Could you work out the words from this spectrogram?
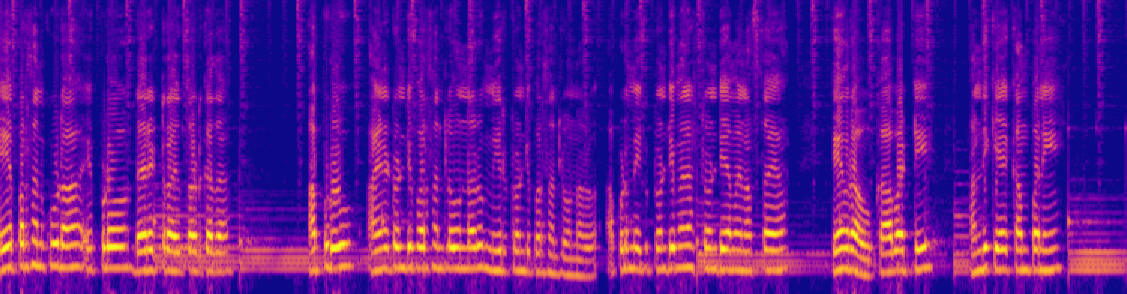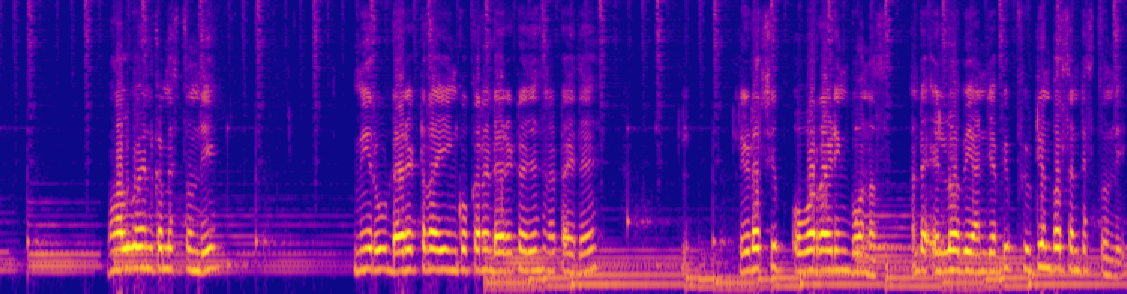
ఏ పర్సన్ కూడా ఎప్పుడో డైరెక్టర్ అవుతాడు కదా. అప్పుడు ఆయన ట్వంటీ పర్సెంట్లో ఉన్నారు మీరు ట్వంటీ పర్సెంట్లో ఉన్నారు. అప్పుడు మీకు ట్వంటీ మైనస్ ట్వంటీ ఏమైనా వస్తాయా? ఏం రావు. కాబట్టి అందుకే కంపెనీ నాలుగో ఇన్కమ్ ఇస్తుంది. మీరు డైరెక్టర్ అయ్యి ఇంకొకరిని డైరెక్టర్ చేసినట్టయితే లీడర్షిప్ ఓవర్ రైడింగ్ బోనస్ అంటే ఎల్ఓబి అని చెప్పి ఫిఫ్టీన్ పర్సెంట్ ఇస్తుంది.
